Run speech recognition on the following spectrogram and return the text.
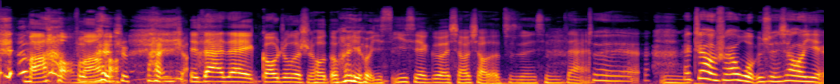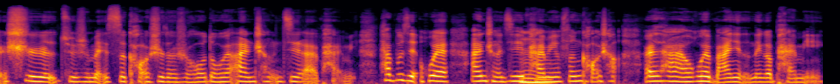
蛮好蛮好。是班长，大家在高中的时候都会有一一些个小小的自尊心在。对，哎，这样说来，我们学校也是，就是每次考试的时候都会按成绩来排名。他不仅会按成绩排名分考场，而且他还会把你的那个排名。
